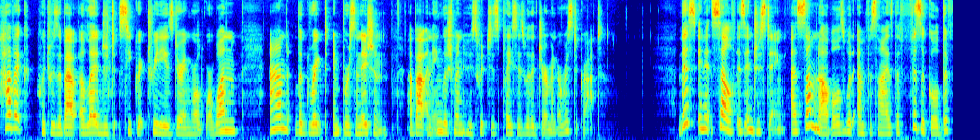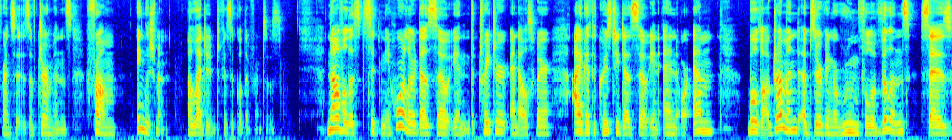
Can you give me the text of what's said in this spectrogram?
Havoc, which was about alleged secret treaties during World War I, and The Great Impersonation, about an Englishman who switches places with a German aristocrat. This in itself is interesting, as some novels would emphasize the physical differences of Germans from Englishmen, alleged physical differences. Novelist Sydney Horler does so in The Traitor and elsewhere, Agatha Christie does so in N or M. Bulldog Drummond, observing a room full of villains, says,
